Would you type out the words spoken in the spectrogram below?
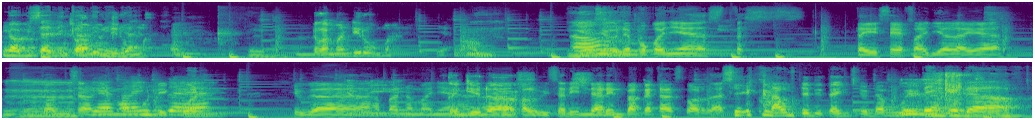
nggak bisa dikat di rumah. Kelamaan di rumah. Iya Oh. Ya udah pokoknya st- stay safe aja lah ya. Hmm. Kalau misalnya Ya, mau mudik juga pun ya. juga Yoi. apa namanya? Thank you, eh, Dav. kalau bisa dihindarin pakai transportasi. Kenapa jadi thank you Dav gue? Thank you Dav.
